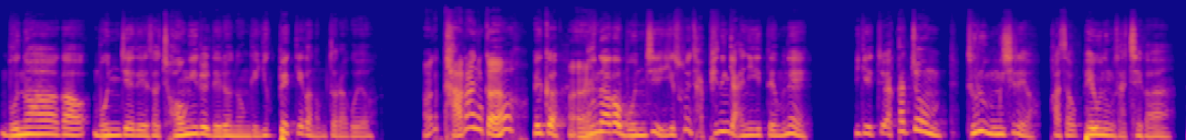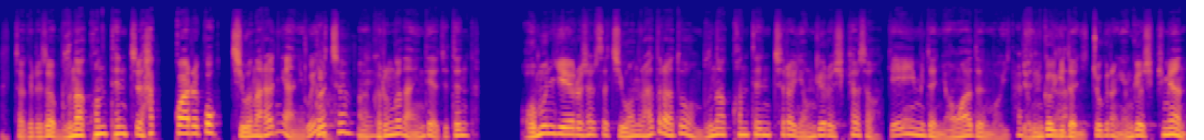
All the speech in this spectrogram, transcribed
문화가 뭔지에 대해서 정의를 내려놓은 게 600개가 넘더라고요. 아, 다라니까요. 그러니까 네. 문화가 뭔지 이게 손에 잡히는 게 아니기 때문에 이게 좀 약간 좀 두루뭉실해요. 가서 배우는 것 자체가. 자, 그래서 문화 콘텐츠 학과를 꼭 지원하라는 게 아니고요. 그렇죠. 아, 네. 그런 건 아닌데 어쨌든 어문 계열을 설사 지원을 하더라도 문화 콘텐츠랑 연결을 시켜서 게임이든 영화든 뭐 연극이든 이쪽이랑 연결시키면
